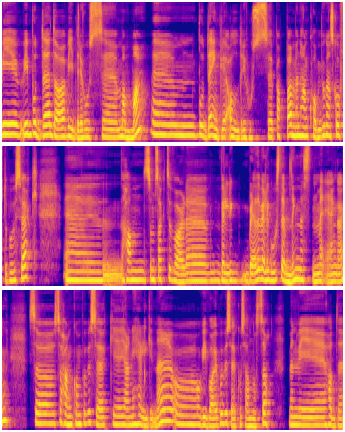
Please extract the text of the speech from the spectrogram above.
Vi, vi, bodde da videre hos uh, mamma. Um, bodde egentlig aldri hos pappa, men han kom jo ganske ofte på besøk. Eh, han, som sagt, så det veldig, ble det veldig god stemning nesten med en gang. Så, så, han kom på besøk gjerne i helgene, og, og, vi var jo på besøk hos han også. Men vi hadde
